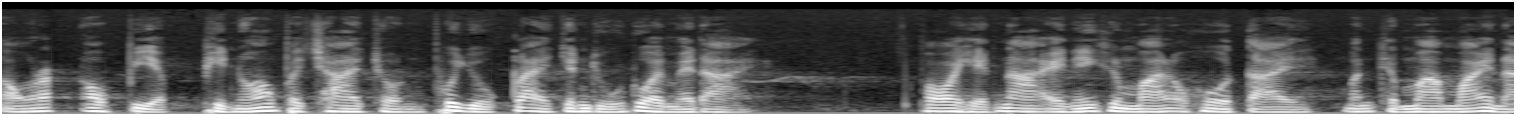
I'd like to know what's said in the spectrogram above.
เอารัดเอาเปรียบพี่น้องประชาชน ผู้อยู่ใกล้จนอยู่ด้วยไม่ได้พอเห็นหน้าไอ้นี้ขึ้นมาโอ้โหตายมันจะมาไม้ไหน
